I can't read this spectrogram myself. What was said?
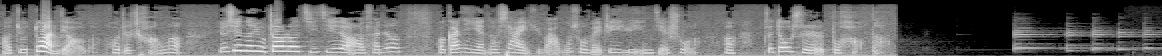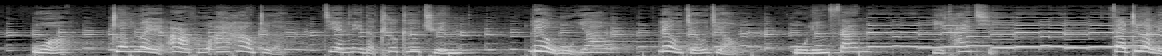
啊，就断掉了，或者长了。有些呢又着着急急的啊，反正我赶紧演奏下一句吧，无所谓，这一句已经结束了啊，这都是不好的。我专为二胡爱好者建立的 QQ 群六五幺六九九五零三已开启，在这里，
